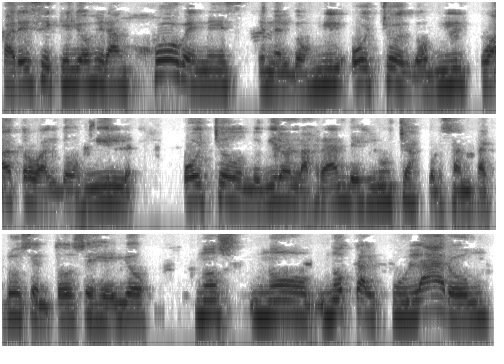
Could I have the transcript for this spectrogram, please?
Parece que ellos eran jóvenes en el 2008, del 2004 al 2008, donde hubieron las grandes luchas por Santa Cruz. Entonces ellos no, no, no calcularon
